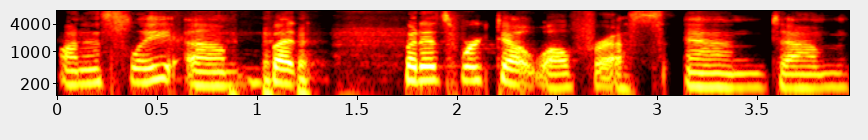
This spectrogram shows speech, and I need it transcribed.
honestly. Um, but but it's worked out well for us. And um,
